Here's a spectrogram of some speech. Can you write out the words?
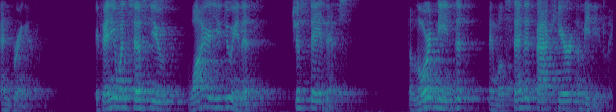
and bring it. If anyone says to you, Why are you doing this? just say this The Lord needs it and will send it back here immediately.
